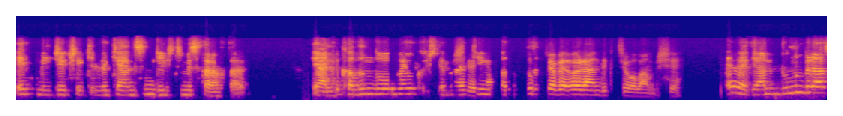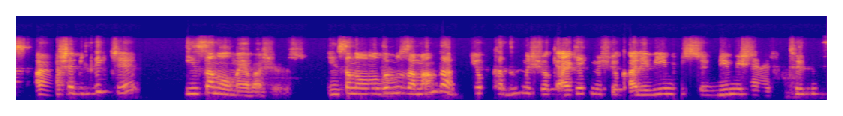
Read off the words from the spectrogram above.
etmeyecek şekilde kendisini geliştirmesi taraftarıyım. Yani kadın doğruluk işte belki Şey, kadın Duydukça ve öğrendikçe olan bir şey. Evet yani bunu biraz aşabildikçe insan olmaya başlıyoruz. İnsan olduğumuz zaman da yok kadınmış, yok erkekmiş, yok Aleviymiş, Sünniymiş, Evet. Türkmüş,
